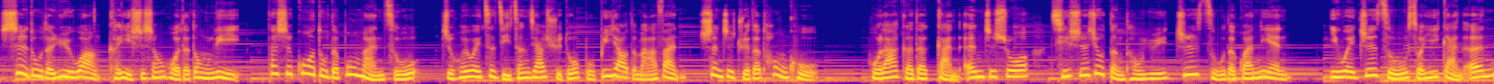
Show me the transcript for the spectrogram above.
适度的欲望可以是生活的动力，但是过度的不满足只会为自己增加许多不必要的麻烦，甚至觉得痛苦。普拉格的感恩之说，其实就等同于知足的观念。因为知足，所以感恩，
